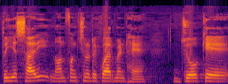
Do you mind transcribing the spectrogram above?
تو یہ ساری نان فنکشنل ریکوائرمنٹ ہیں جو کہ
